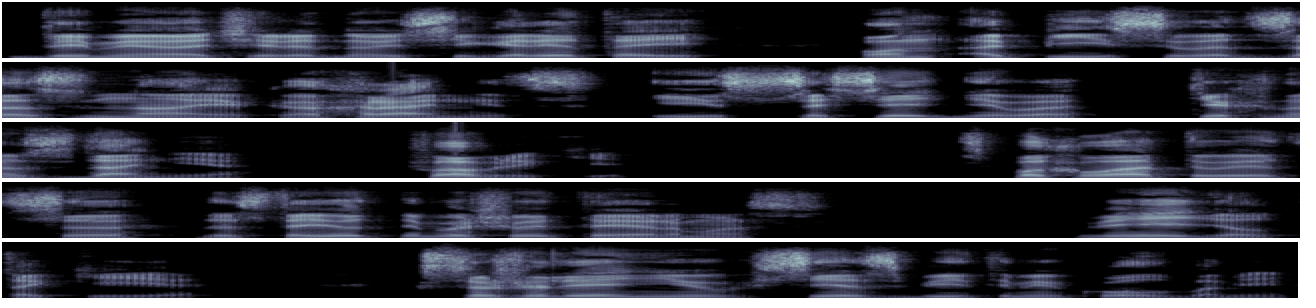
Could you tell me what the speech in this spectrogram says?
Дымя очередной сигаретой, он описывает зазнаек охранниц из соседнего техноздания, фабрики. Спохватывается, достает небольшой термос. Видел такие. К сожалению, все сбитыми колбами.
